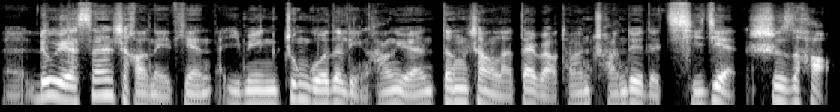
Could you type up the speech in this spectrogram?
呃，六月三十号那天，一名中国的领航员登上了代表团船队的旗舰“狮子号”。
